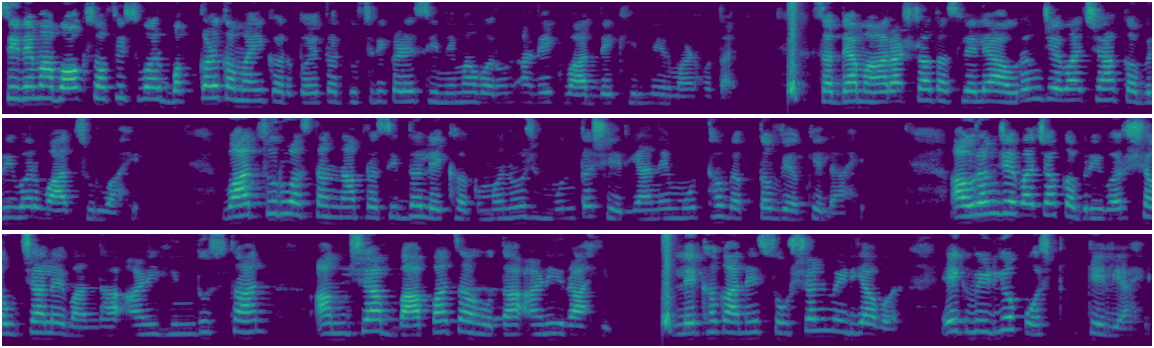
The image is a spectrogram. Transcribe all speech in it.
सिनेमा बॉक्स ऑफिसवर बक्कळ कमाई करतोय तर दुसरीकडे सिनेमावरून अनेक वाद देखील निर्माण होत आहेत. सध्या महाराष्ट्रात असलेल्या औरंगजेबाच्या कबरीवर वाद सुरू आहे. वाद सुरू असताना प्रसिद्ध लेखक मनोज मुंतशीर याने मोठं वक्तव्य केलं आहे. औरंगजेबाच्या कबरीवर शौचालय बांधा आणि हिंदुस्थान आमच्या बापाचा होता आणि राहील. लेखकाने सोशल मीडियावर एक व्हिडिओ पोस्ट केली आहे.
